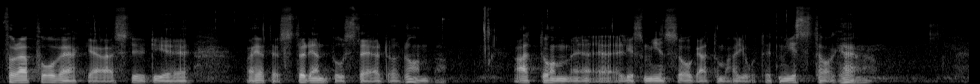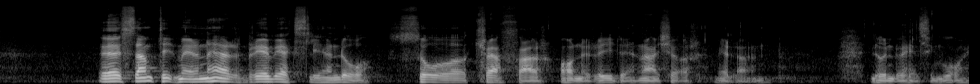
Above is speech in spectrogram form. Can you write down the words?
för att påverka studie, vad heter det, studentbostäder. De, att de eh, liksom insåg att de har gjort ett misstag här. Eh, samtidigt med den här brevväxlingen då så kraschar Arne Ryde när han kör mellan Lund och Helsingborg.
